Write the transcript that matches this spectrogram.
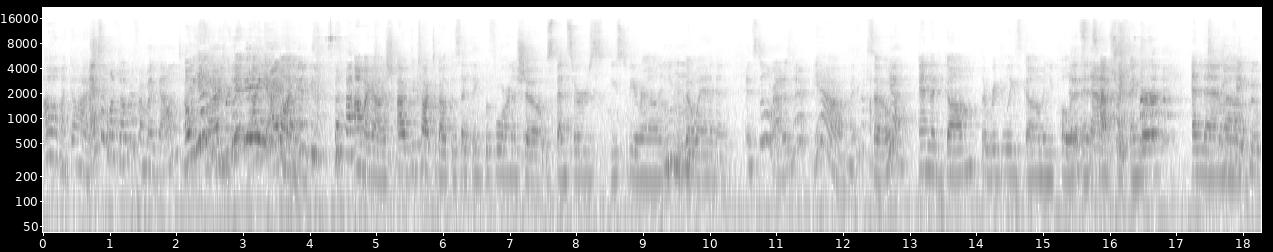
Oh my I gosh. have some left over from my Valentine's Oh, yeah, you forget- Yay, I get one. oh my gosh. Uh, we talked about this I think before in a show. Spencer's used to be around, and you could go in and It's still around, isn't it? yeah. So Yeah. and the gum, the Wrigley's gum, and you pull And it it and it snaps. your finger. And then the um, fake poop.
